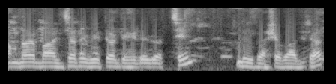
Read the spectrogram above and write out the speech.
আমরা বাজারের ভিতরে হেঁটে যাচ্ছি দুই পাশে বাজার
